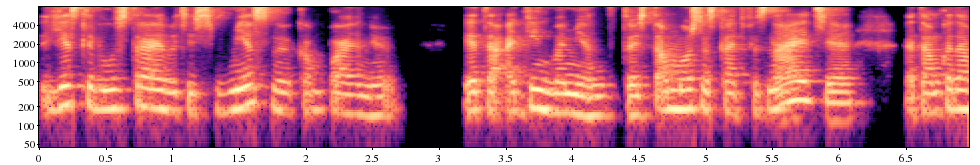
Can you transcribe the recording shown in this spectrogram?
если вы устраиваетесь в местную компанию, это один момент. То есть там можно сказать, вы знаете, э, там, когда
